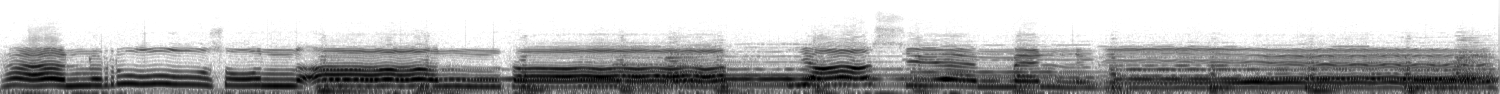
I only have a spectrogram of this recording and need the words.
Hän ruusun antaa ja syömmen vie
